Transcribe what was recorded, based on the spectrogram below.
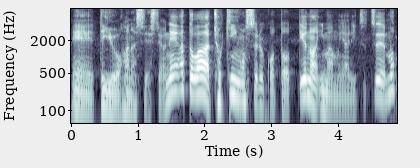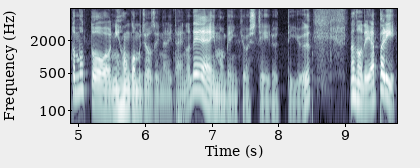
えーっていうお話でしたよね。あとは貯金をすることっていうのは今もやりつつ、もっともっと日本語も上手になりたいので、今勉強しているっていう。なのでやっぱり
